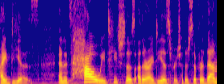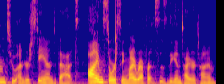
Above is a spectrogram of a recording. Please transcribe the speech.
ideas. And it's how we teach those other ideas for each other. So for them to understand that I'm sourcing my references the entire time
